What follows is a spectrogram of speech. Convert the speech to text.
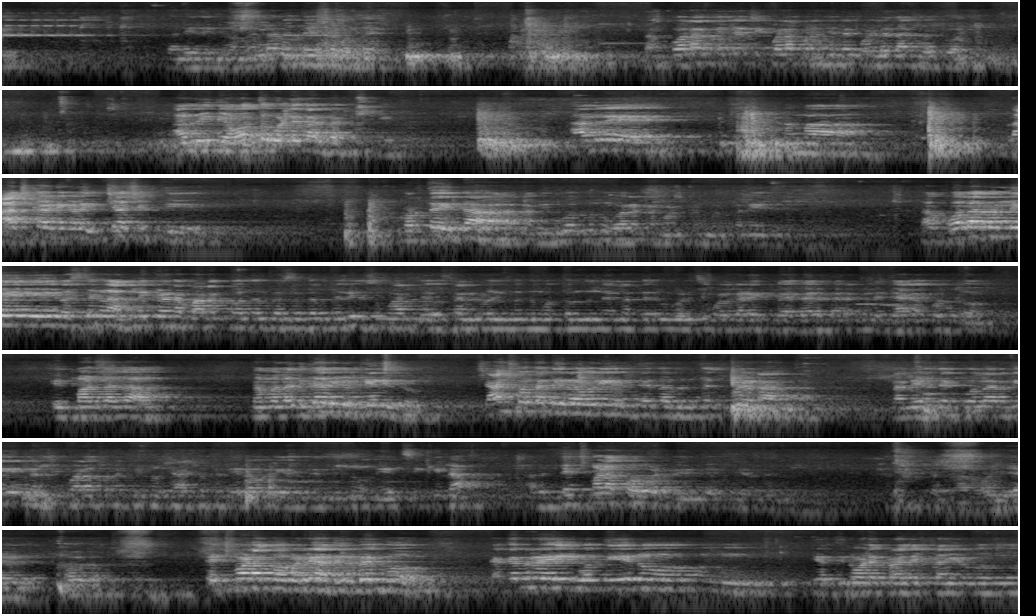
ಬಂದಿದ್ದೀನಿ. ನಮ್ಮೆಲ್ಲ ಉದ್ದೇಶ ಒಂದೇ. ನಮ್ಮ ಕೋಲಾರ ಜಿಲ್ಲೆ, ಚಿಕ್ಕಬಳ್ಳಾಪುರ ಜಿಲ್ಲೆಗೆ ಒಳ್ಳೇದಾಗಬೇಕು ಅಂತ. ಆದ್ರೆ ಇದು ಯಾವತ್ತೂ ಒಳ್ಳೇದಾಗಬೇಕು. ಆದ್ರೆ ನಮ್ಮ ರಾಜಕಾರಣಿಗಳ ಇಚ್ಛಾಶಕ್ತಿ ಕೊರತೆಯಿಂದ ನಾವು ಇದುವರೆಗೂ ಹೋರಾಟ ಮಾಡ್ಕೊಂಡು ಬರ್ತಾನೆ ಇದ್ದೀವಿ. ನಾವು ಕೋಲಾರಲ್ಲಿ ರಸ್ತೆಗಳ ಅಗಲೀಕರಣ ಮಾಡಕ್ ಸಂದರ್ಭದಲ್ಲಿ ಸುಮಾರು ದೇವಸ್ಥಾನಗಳು ಇನ್ನೊಂದು ಮತ್ತೊಂದನ್ನೆಲ್ಲ ತೆರವುಗೊಳಿಸಿ ಒಳಗಡೆ ಬೇರೆ ಬೇರೆ ಕಡೆ ಜಾಗ ಕೊಟ್ಟು ಇದು ಮಾಡಿದಾಗ ನಮ್ಮಲ್ಲಿ ಅಧಿಕಾರಿಗಳು ಕೇಳಿದ್ರು, ಶಾಶ್ವತ ನೀರಾವರಿ ಅಂತ ಅದನ್ನು ತೆಗೆದ್ಬೇಡ ಅಂತ. ನಾನು ಹೇಳಿದೆ ಕೋಲಾರ್ಗೆ ಇಲ್ಲ, ಚಿಕ್ಕಬಳ್ಳಾಪುರಕ್ಕೆ ಇನ್ನೂ ಶಾಶ್ವತ ನೀರಾವರಿ ಅಂತ ಇನ್ನೂ ಏನು ಸಿಕ್ಕಿಲ್ಲ, ಅದನ್ನ ಟಚ್ ಮಾಡಕ್ ಹೋಗ್ಬೇಡ್ರಿ ಅಂತ ಹೇಳಿದೆ. ಹೌದು. ಟಚ್ ಮಾಡಕ್ ಹೋಗ್ಬೇಡ್ರಿ, ಅದು ಇರಬೇಕು. ಯಾಕಂದ್ರೆ ಇವತ್ತು ಏನು ಎತ್ತಿನೊಳೆ ಪ್ರಾಜೆಕ್ಟ್ ಆಗಿರ್ಬೋದು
